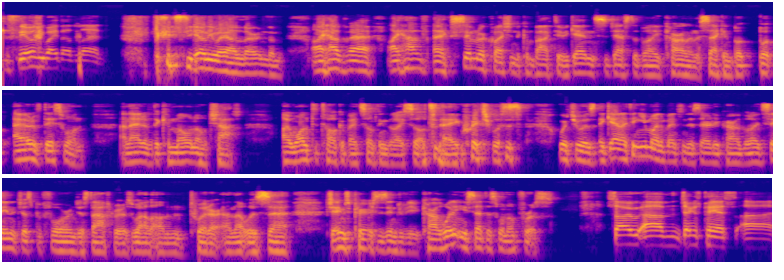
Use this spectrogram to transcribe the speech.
It's the only way they'll learn. it's the only way I learn them. I have, uh, I have a similar question to come back to again, suggested by Karl in a second. But, but out of this one and out of the kimono chat, I want to talk about something that I saw today, which was, which was again, I think you might have mentioned this earlier, Karl, but I'd seen it just before and just after as well on Twitter, and that was uh, James Pearce's interview. Karl, why don't you set this one up for us? So um, James Pearce uh,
